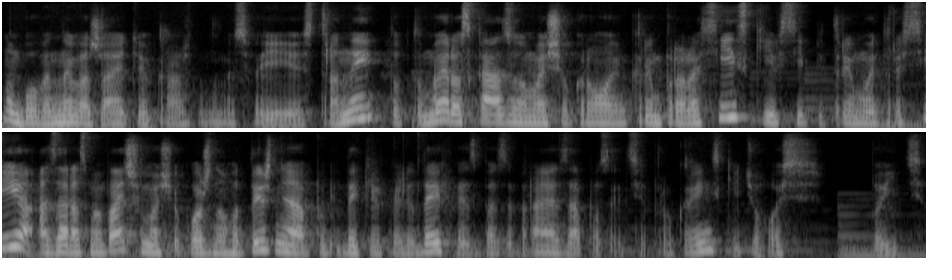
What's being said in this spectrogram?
Ну, бо вони вважають їх гражданами своєї країни. Тобто ми розказуємо, що Крим- проросійський, всі підтримують Росію. А зараз ми бачимо, що кожного тижня декілька людей ФСБ забирає за позиції проукраїнські і чогось боїться.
